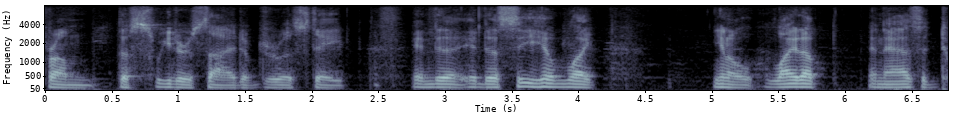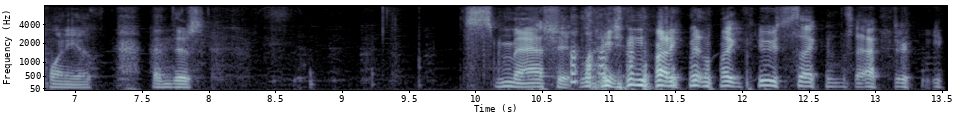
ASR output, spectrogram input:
from the sweeter side of Drew Estate, and to, and to see him like, you know, light up an acid twentieth and just smash it like not even like two seconds after he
